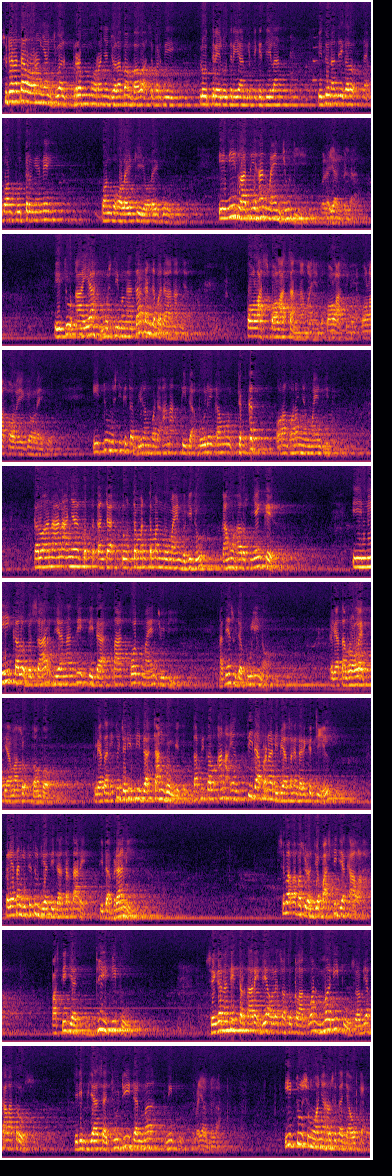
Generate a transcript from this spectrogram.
Saudara tahu orang yang jual brem, orang yang jual apa membawa seperti lutre-lutrian kecil-kecilan. Itu nanti kalau nek kon puter ngene kon ku olehki, olehku. Ini latihan main judi, belayan belah. Itu ayah mesti mengatakan kepada anaknya. Kolas-kolasan namanya itu, kolas ini, kolas olehki, olehku. Itu mesti kita bilang pada anak tidak boleh kamu deket orang-orang yang main itu. Kalau anak-anaknya tekan teman-temanmu main begitu, kamu harus nyengkir. Ini kalau besar dia nanti tidak takut main judi. Artinya sudah kulino. Kelihatan Rolex dia masuk tombol. Kelihatan itu jadi tidak canggung gitu. Tapi kalau anak yang tidak pernah dibiasakan dari kecil, kelihatan gitu tuh dia tidak tertarik, tidak berani. Sebab apa sudah dia pasti dia kalah pasti dia ditipu sehingga nanti tertarik dia oleh suatu kelakuan menipu sebab dia kalah terus jadi biasa judi dan menipu itu semuanya harus kita jauhkan.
